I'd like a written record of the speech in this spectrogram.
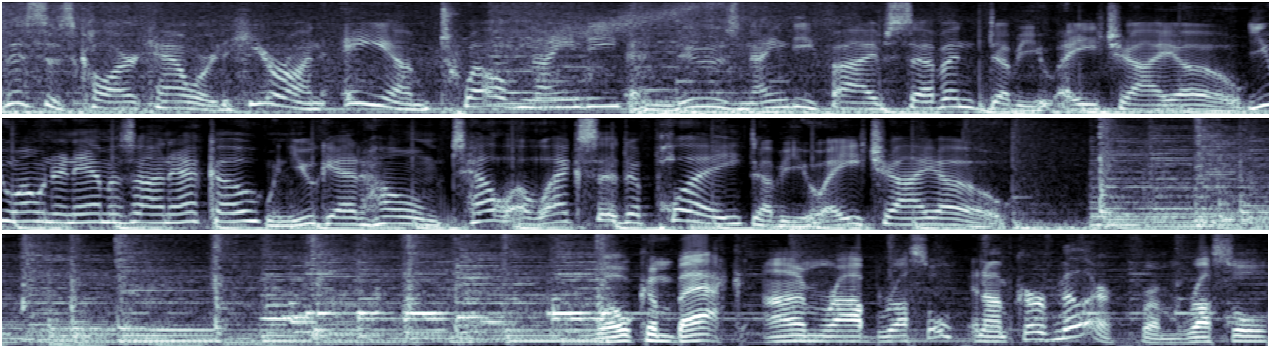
This is Clark Howard here on AM 1290 and News 95.7 WHIO. You own an Amazon Echo? When you get home, tell Alexa to play WHIO. Welcome back. I'm Rob Russell. And I'm Curve Miller. From Russell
